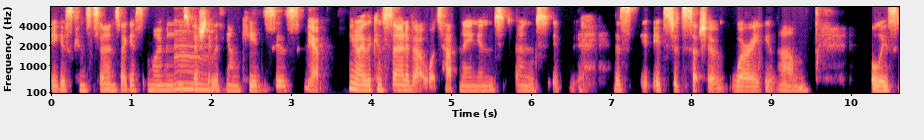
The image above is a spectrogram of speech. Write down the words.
biggest concerns, I guess, at the moment, mm. especially with young kids, is yeah you know the concern about what's happening and and it, it's just such a worry um, all these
